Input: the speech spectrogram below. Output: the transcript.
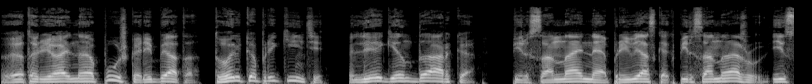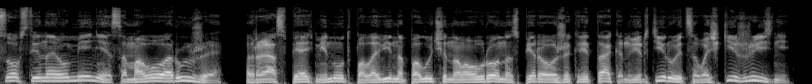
«Это реальная пушка, ребята, только прикиньте, легендарка. Персональная привязка к персонажу и собственное умение самого оружия. Раз в пять минут половина полученного урона с первого же крита конвертируется в очки жизни.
